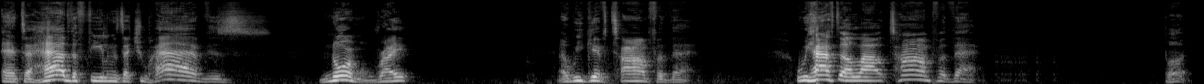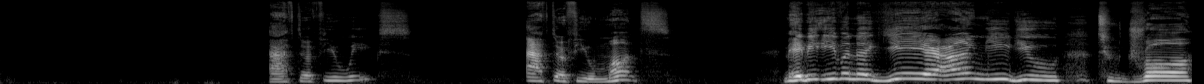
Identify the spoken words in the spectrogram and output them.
And to have the feelings that you have is normal, right? And we give time for that. We have to allow time for that. But after a few weeks, after a few months, maybe even a year, I need you to draw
